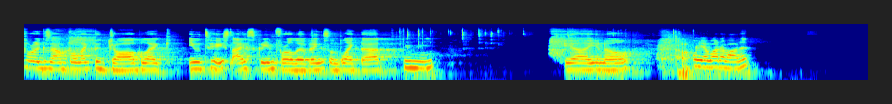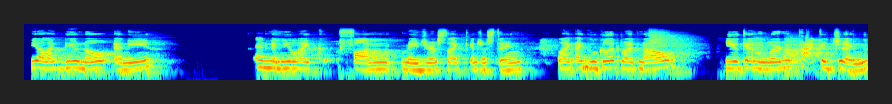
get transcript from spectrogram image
for example, like the job, like you taste ice cream for a living, something like that. Mm-hmm. Yeah, you know. Oh. oh yeah, what about it? Yeah, like do you know any And any like fun majors like interesting? Like I Google it right now. You can learn packaging.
